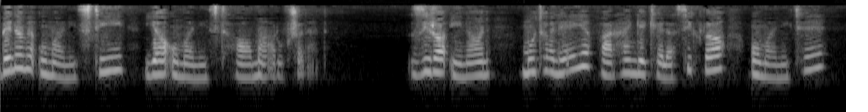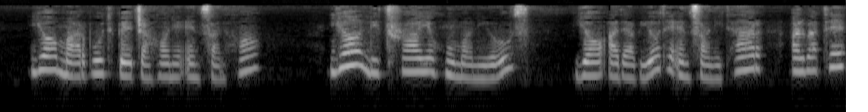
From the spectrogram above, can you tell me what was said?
به نام اومانیستی یا اومانیست ها معروف شدند. زیرا اینان مطالعه فرهنگ کلاسیک را اومانیته یا مربوط به جهان انسانها یا لیترای هومانیوس یا ادبیات انسانیتر البته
